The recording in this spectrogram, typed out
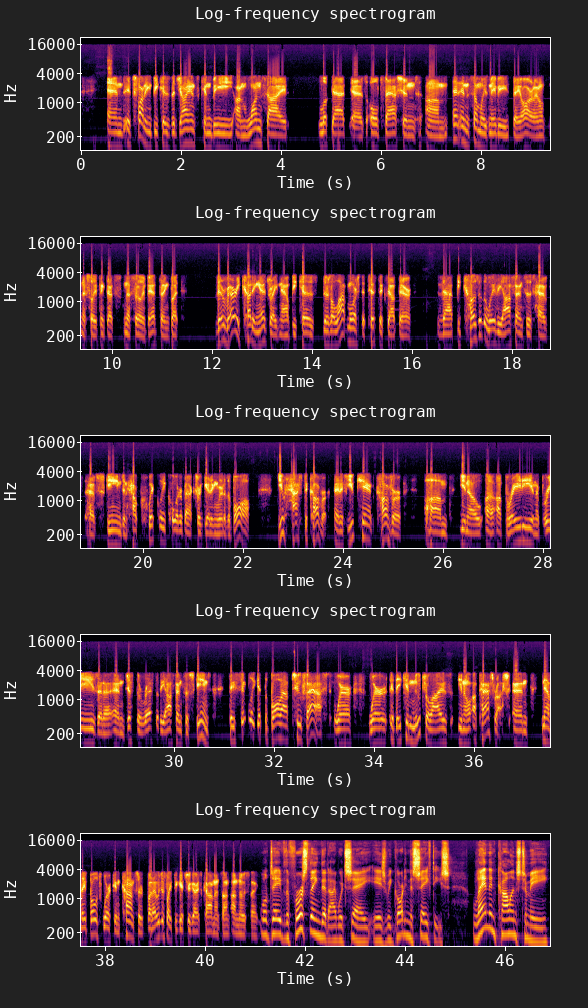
and it's funny because the Giants can be on one side looked at as old-fashioned, um, and, and in some ways maybe they are. I don't necessarily think that's necessarily a bad thing, but they're very cutting edge right now because there's a lot more statistics out there that because of the way the offenses have, have schemed and how quickly quarterbacks are getting rid of the ball, you have to cover. And if you can't cover, um, you know, a, a Brady and a Brees and, a, and just the rest of the offensive schemes, they simply get the ball out too fast, where where they can neutralize, you know, a pass rush. And now they both work in concert. But I would just like to get you guys' comments on, on those things. Well, Dave, the first thing that I would say is regarding the safeties. Landon Collins to me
